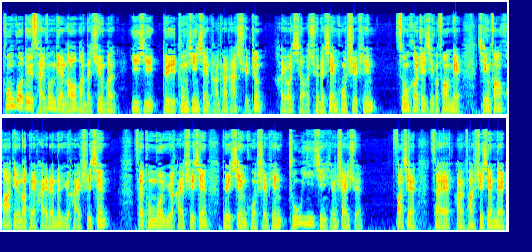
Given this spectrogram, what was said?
通过对裁缝店老板的讯问，以及对中心现场调查取证，还有小区的监控视频，综合这几个方面，警方划定了被害人的遇害时间。再通过遇害时间对监控视频逐一进行筛选，发现，在案发时间内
